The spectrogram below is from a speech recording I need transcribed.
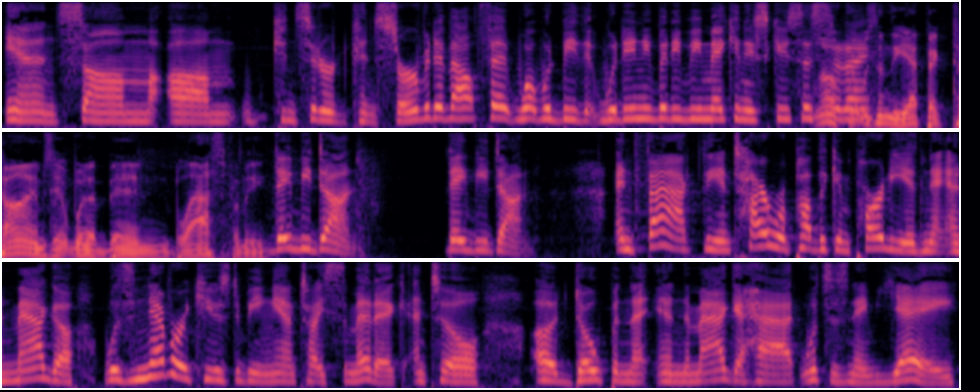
in some um, considered conservative outfit, what would be that? Would anybody be making excuses Well, if it was in the Epoch Times, it would have been blasphemy. They'd be done. They'd be done. In fact, the entire Republican Party and MAGA was never accused of being anti-Semitic until a dope in the in the MAGA hat, what's his name, Yay,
